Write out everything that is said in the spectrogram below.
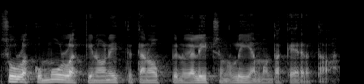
sulle kuin mullekin on itse tämän oppinut ja lipsunut liian monta kertaa.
